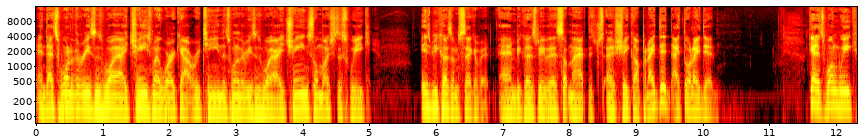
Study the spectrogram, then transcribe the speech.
and that's one of the reasons why I changed my workout routine. That's one of the reasons why I changed so much this week, is because I'm sick of it, and because maybe there's something I have to uh, shake up. And I did. I thought I did. Again, it's one week.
